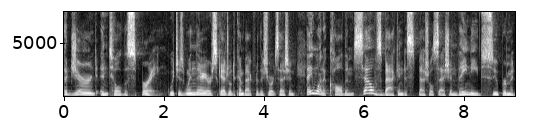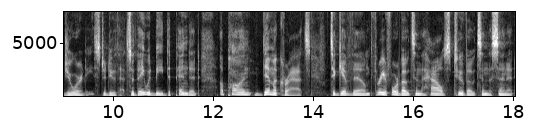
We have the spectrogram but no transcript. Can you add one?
adjourned until the spring, which is when they are scheduled to come back for the short session, they want to call themselves back into special session. They need super majorities to do that. So they would be dependent upon Democrats to give them three or four votes in the House, two votes in the Senate,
